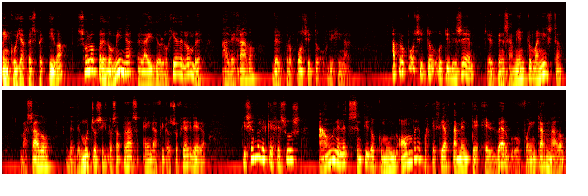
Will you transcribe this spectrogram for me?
en cuya perspectiva solo predomina la ideología del hombre, alejado del propósito original. A propósito, utilicé el pensamiento humanista basado desde muchos siglos atrás en la filosofía griega, diciéndole que Jesús, aún en este sentido como un hombre, porque ciertamente el verbo fue encarnado,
